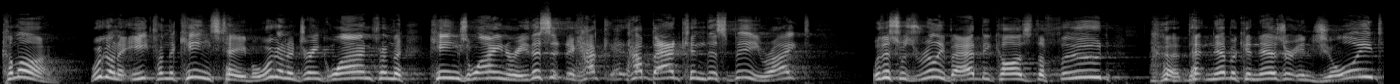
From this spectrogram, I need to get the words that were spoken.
come on, we're going to eat from the king's table. We're going to drink wine from the king's winery. This is how, how bad can this be, right? Well, this was really bad because the food that Nebuchadnezzar enjoyed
